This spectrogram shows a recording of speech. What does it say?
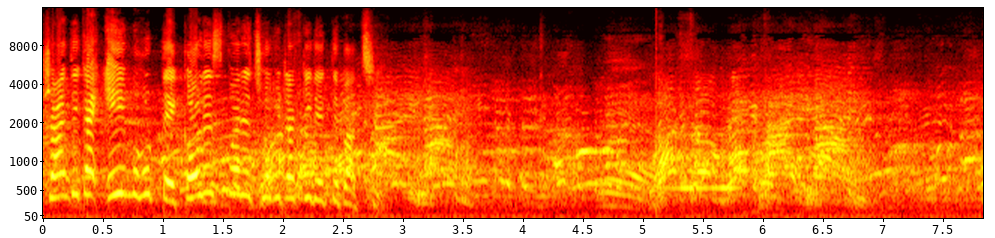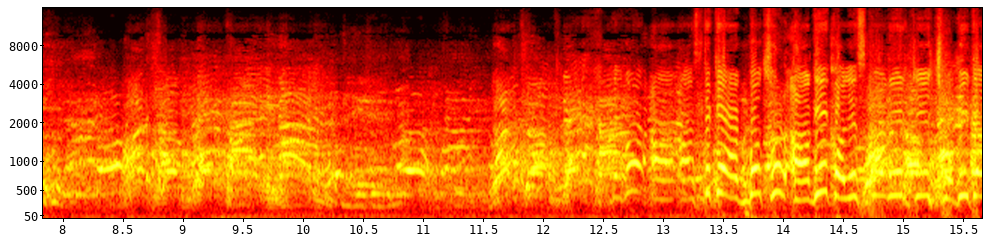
সায়ন্তিকা এই মুহূর্তে কলেজ স্কয়ারের ছবিটা কি দেখতে পাচ্ছি দেখো, আ- আজ থেকে এক বছর আগে যে ছবিটা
